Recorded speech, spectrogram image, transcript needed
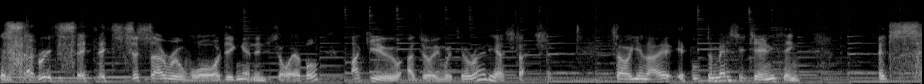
It's so it's just so rewarding and enjoyable, like you are doing with your radio station. So you know, if it's a message anything, it's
